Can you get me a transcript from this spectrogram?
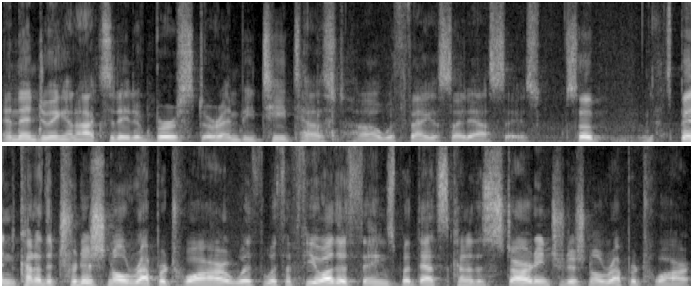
and then doing an oxidative burst or NBT test uh, with phagocyte assays. So that's been kind of the traditional repertoire with, with a few other things, but that's kind of the starting traditional repertoire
